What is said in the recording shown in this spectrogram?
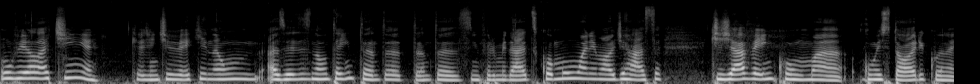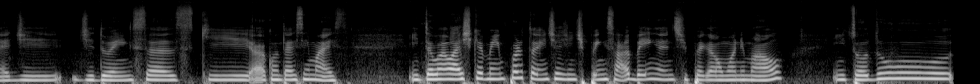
um vira-latinha, que a gente vê que não, às vezes não tem tanta, tantas enfermidades como um animal de raça que já vem com uma com histórico, né, de, de doenças que acontecem mais. Então eu acho que é bem importante a gente pensar bem antes de pegar um animal em todo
